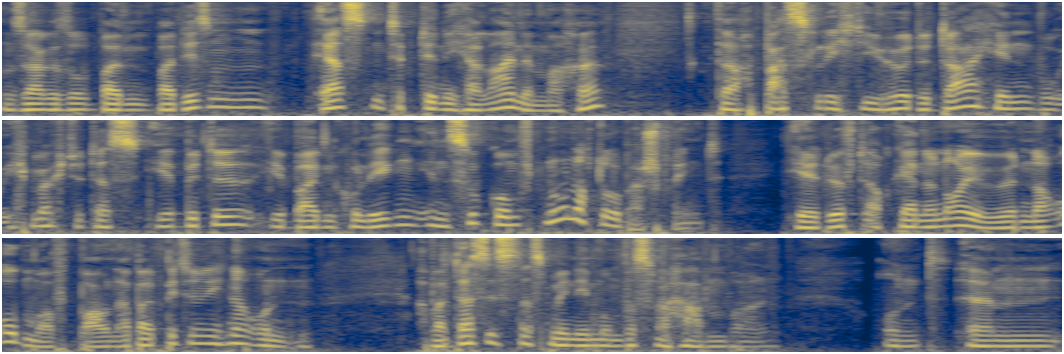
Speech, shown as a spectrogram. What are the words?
und sage so, beim, bei diesem ersten Tipp, den ich alleine mache, da bastle ich die Hürde dahin, wo ich möchte, dass ihr bitte, ihr beiden Kollegen, in Zukunft nur noch drüber springt. Ihr dürft auch gerne neue Hürden nach oben aufbauen, aber bitte nicht nach unten. Aber das ist das Minimum, was wir haben wollen. Und ähm,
